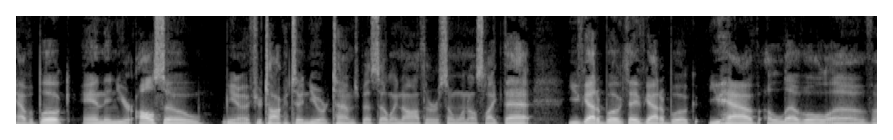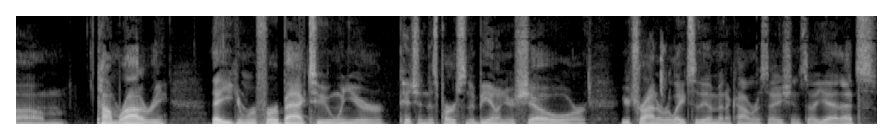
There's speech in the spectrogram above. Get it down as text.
have a book, and then you're also, you know, if you're talking to a New York Times bestselling author or someone else like that, you've got a book, they've got a book, you have a level of um, camaraderie that you can refer back to when you're pitching this person to be on your show or you're trying to relate to them in a conversation. So yeah, that's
